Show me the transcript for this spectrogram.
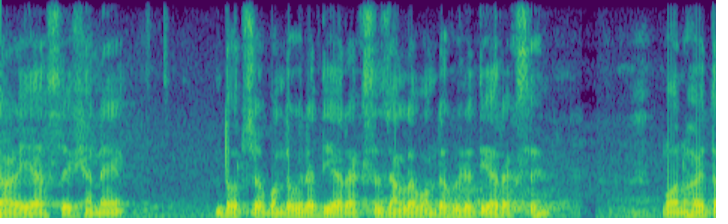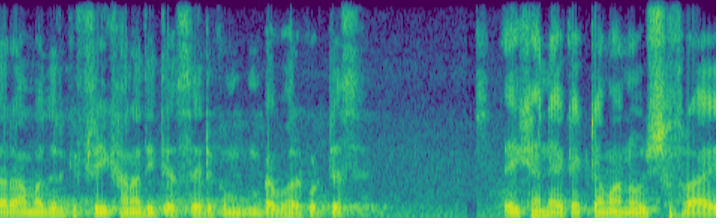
দাঁড়িয়ে আছে এখানে। দরজা বন্ধ করে দিয়ে রাখছে, জানলা বন্ধ করে দিয়ে রাখছে। মনে হয় তারা আমাদেরকে ফ্রি খানা দিতেছে, এরকম ব্যবহার করতেছে। এইখানে এক একটা মানুষ প্রায়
